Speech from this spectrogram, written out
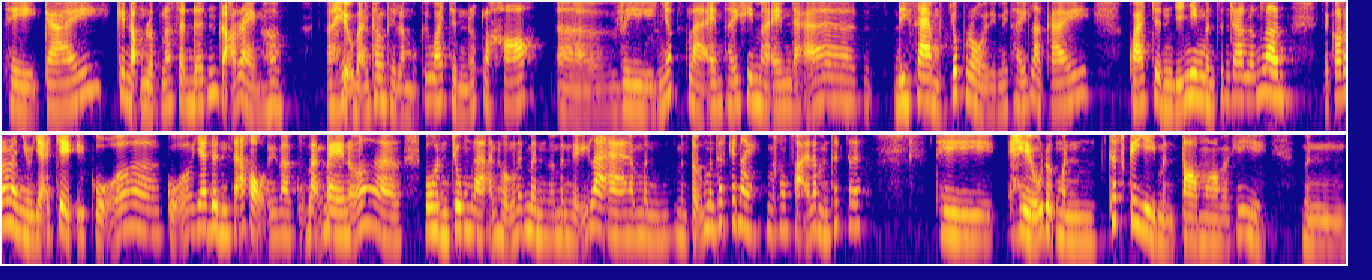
thì cái cái động lực nó sẽ đến rõ ràng hơn. À, hiểu bản thân thì là một cái quá trình rất là khó. À, vì nhất là em thấy khi mà em đã đi xa một chút rồi thì mới thấy là cái quá trình dĩ nhiên mình sinh ra lớn lên sẽ có rất là nhiều giá trị của của gia đình xã hội và của bạn bè nữa. Là vô hình chung là ảnh hưởng đến mình và mình nghĩ là à mình mình tưởng mình thích cái này mà không phải là mình thích thế. Thì hiểu được mình thích cái gì mình tò mò về cái gì mình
